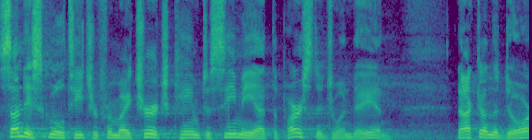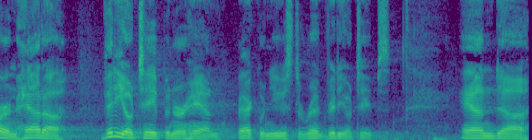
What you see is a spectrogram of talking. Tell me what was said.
Sunday school teacher from my church came to see me at the parsonage one day and knocked on the door and had a videotape in her hand, back when you used to rent videotapes. And uh,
